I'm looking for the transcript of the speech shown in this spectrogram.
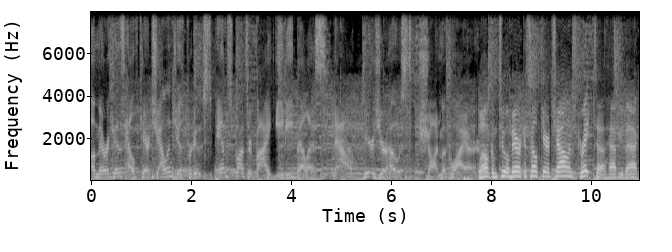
America's Healthcare Challenge is produced and sponsored by ED Bellis. Now, here's your host, Sean McGuire. Welcome to America's Healthcare Challenge. Great to have you back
